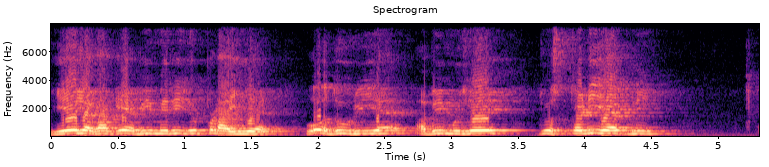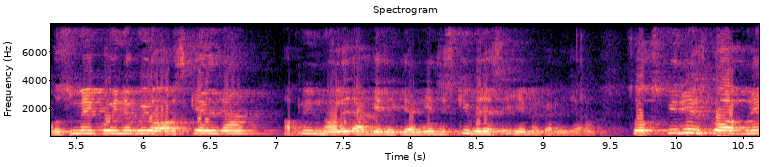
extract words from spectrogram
ये लगा कि अभी मेरी जो पढ़ाई है, वो अधूरी है, अभी मुझे जो स्टडी है अपनी, उसमें कोई ना कोई और स्किल या अपनी नॉलेज आगे लेके आनी है, जिसकी वजह से ये मैं करने जा रहा हूँ। सो एक्सपीरियंस को आपने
